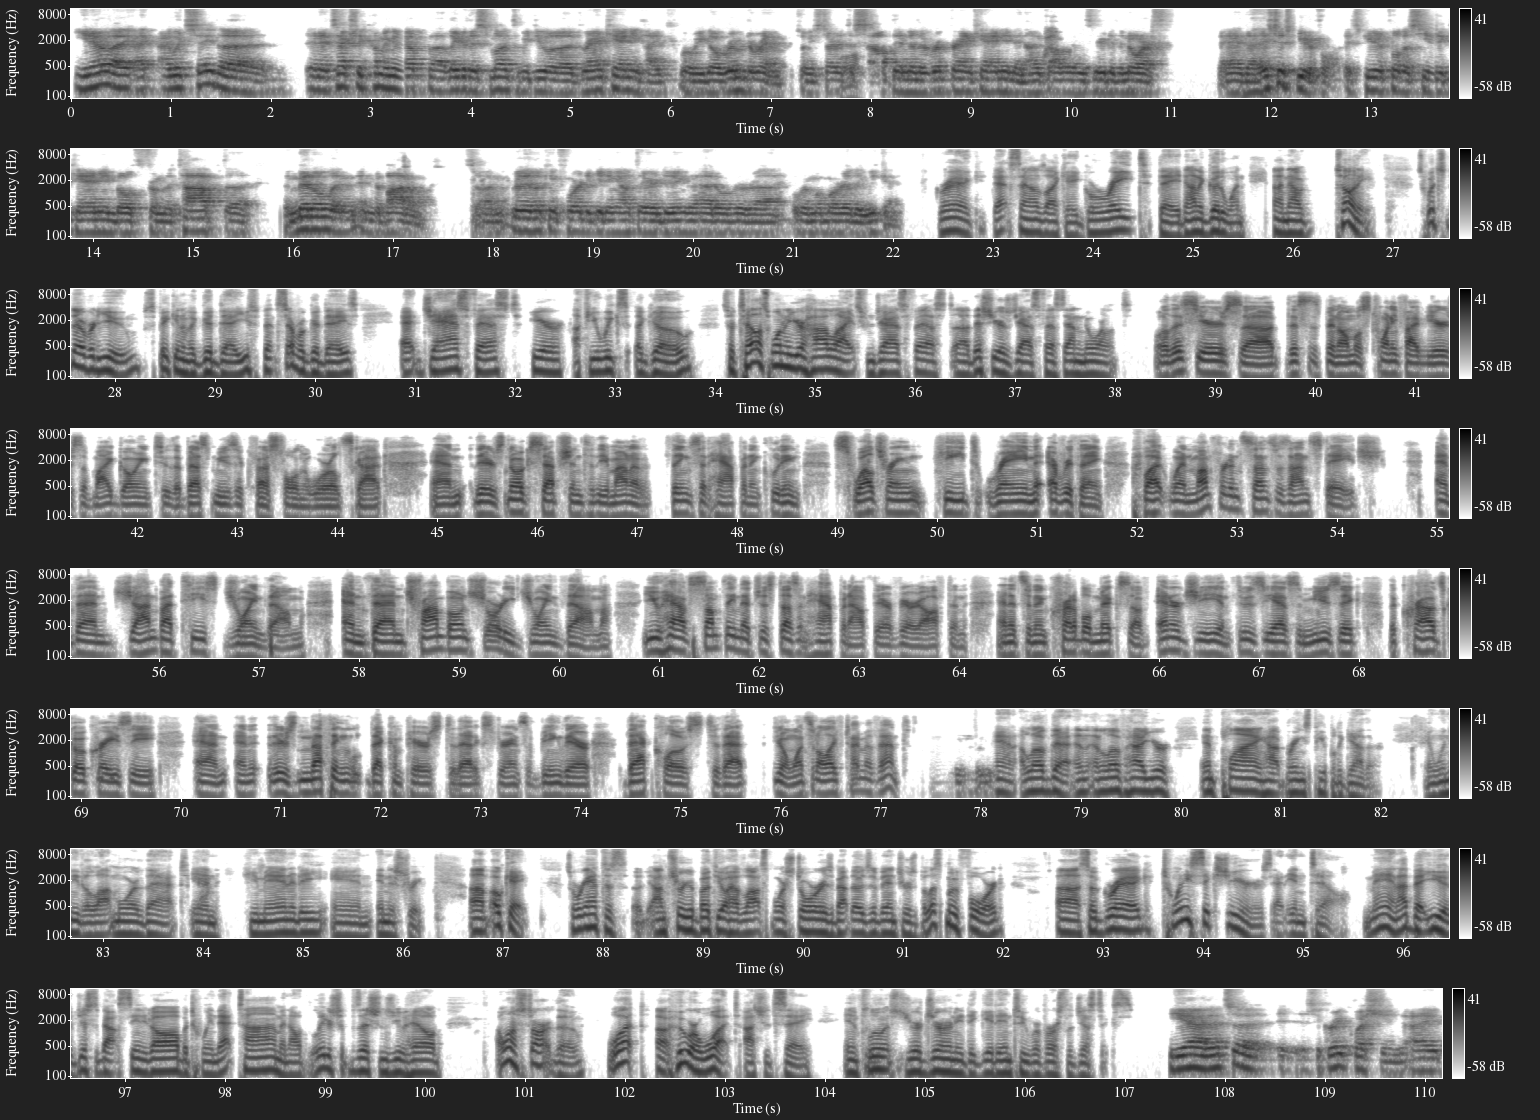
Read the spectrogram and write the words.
You know, I, I would say the, and it's actually coming up uh, later this month. We do a Grand Canyon hike where we go rim to rim. So we start at the south end of the Grand Canyon and hike all the way through to the north. And uh, it's just beautiful. It's beautiful to see the canyon both from the top, the, the middle, and, and the bottom. So I'm really looking forward to getting out there and doing that over uh, over Memorial Day weekend. Greg, that sounds like a great day, not a good one. Uh, now, Tony, Switching over to you, speaking of a good day, you spent several good days at Jazz Fest here a few weeks ago. So tell us one of your highlights from Jazz Fest, uh, this year's Jazz Fest down in New Orleans. Well, this year's uh, this has been almost 25 years of my going to the best music festival in the world, Scott, and there's no exception to the amount of things that happen, including sweltering heat, rain, everything. But when Mumford and Sons was on stage, and then Jon Batiste joined them, and then Trombone Shorty joined them. You have something that just doesn't happen out there very often, and it's an incredible mix of energy, enthusiasm, music. The crowds go crazy, and and there's nothing that compares to that experience of being there that close to that you know once in a lifetime event. And I love that, and, and I love how you're implying how it brings people together and we need a lot more of that in humanity and industry. Um, okay, so we're gonna have to. Uh, I'm sure you both y'all have lots more stories about those adventures, but let's move forward. Uh, so, Greg, 26 years at Intel. Man, I bet you have just about seen it all between that time and all the leadership positions you've held. I want to start though. What, uh, who, or what, I should say, influenced your journey to get into reverse logistics? Yeah, that's a it's a great question. I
